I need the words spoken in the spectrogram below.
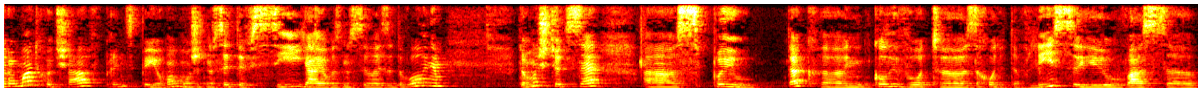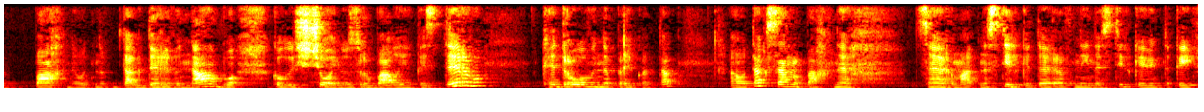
аромат, хоча, в принципі, його можуть носити всі. Я його зносила із задоволенням, тому що це е, спил. Так, Е, коли ви от е, заходите в ліс і у вас е, пахне от, ну, так, деревина, або коли щойно зрубали якесь дерево, кедрове, наприклад, так? А от так само пахне цей аромат. Настільки деревний, настільки він такий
